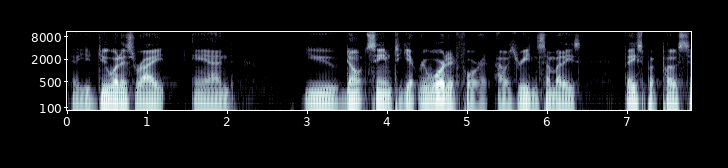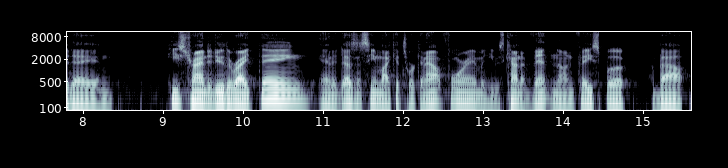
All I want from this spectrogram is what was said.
You know, you do what is right and you don't seem to get rewarded for it. I was reading somebody's Facebook post today and he's trying to do the right thing and it doesn't seem like it's working out for him. And he was kind of venting on Facebook about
